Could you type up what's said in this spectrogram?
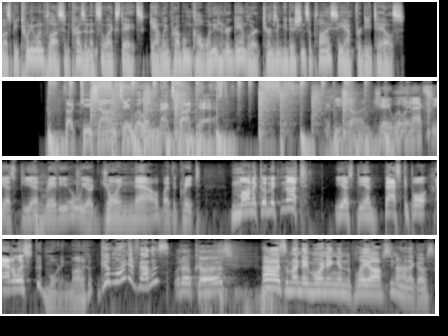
Must be 21 plus and present in select states. Gambling problem? Call 1 800 GAMBLER. Terms and conditions apply. See app for details. The Keyshawn, J. Will, and Max podcast. Keyshawn, J. Will, and Max, ESPN Radio. We are joined now by the great Monica McNutt, ESPN basketball analyst. Good morning, Monica. Good morning, fellas. What up, cuz? Oh, it's a Monday morning in the playoffs. You know how that goes.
